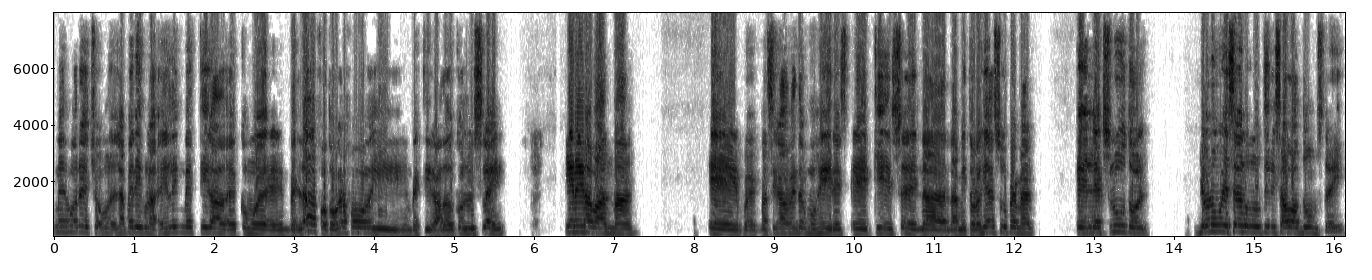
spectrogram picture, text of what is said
mejor hecho la película, él investigado, eh, como eh, verdad, fotógrafo y investigador con Luis Lane, quién era Batman, eh, pues básicamente como haters, eh, que es eh, la, la mitología de Superman, el ex Luthor, yo no hubiese utilizado a Doomsday,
